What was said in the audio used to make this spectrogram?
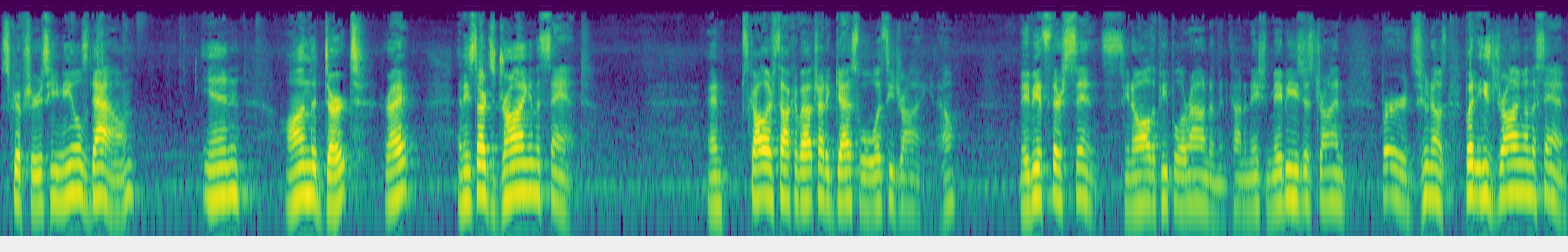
scriptures. He kneels down in on the dirt, right? And he starts drawing in the sand. And scholars talk about, try to guess, well, what's he drawing? Maybe it's their sins, you know, all the people around him in condemnation. Maybe he's just drawing birds, who knows? But he's drawing on the sand.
